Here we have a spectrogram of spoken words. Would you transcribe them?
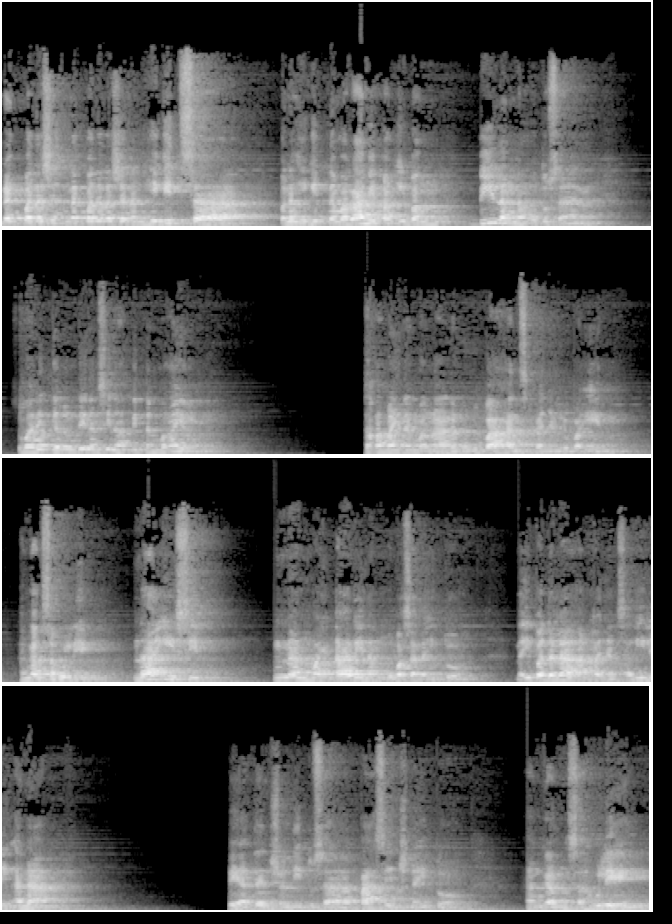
Nagpadala siya, nagpadala siya ng higit sa, o higit na marami pang ibang bilang ng utusan, subalit ganun din ang sinapit ng mga yun sa kamay ng mga nangungupahan sa kanyang lupain. Hanggang sa huli, naisip ng may-ari ng ubasan na ito na ipadala ang kanyang sariling anak. Pay attention dito sa passage na ito. Hanggang sa huli,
